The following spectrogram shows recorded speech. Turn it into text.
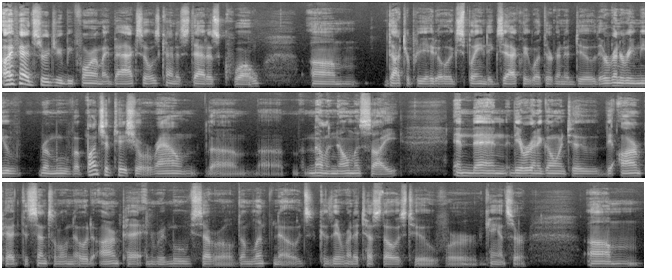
I've had surgery before on my back, so it was kind of status quo. Um, Dr. Prieto explained exactly what they're going to do. They're going to remove remove a bunch of tissue around the uh, melanoma site, and then they were going to go into the armpit, the sentinel node armpit, and remove several of the lymph nodes because they were going to test those too for cancer. Um,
